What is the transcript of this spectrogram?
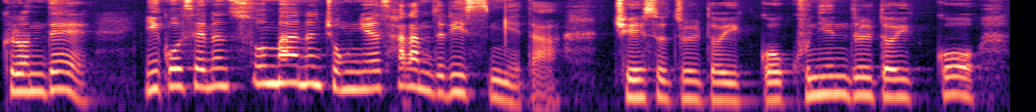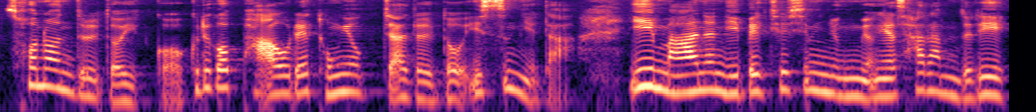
그런데 이곳에는 수많은 종류의 사람들이 있습니다. 죄수들도 있고 군인들도 있고 선원들도 있고 그리고 바울의 동역자들도 있습니다. 이 많은 276명의 사람들이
